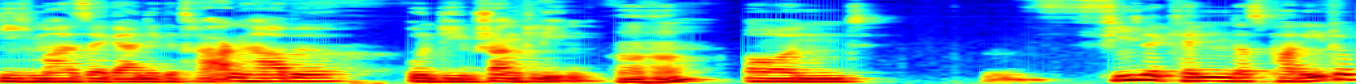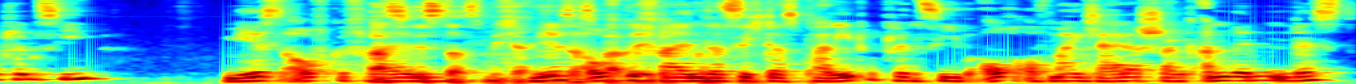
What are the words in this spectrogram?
die ich mal sehr gerne getragen habe und die im Schrank liegen. Und viele kennen das Pareto-Prinzip. Mir ist aufgefallen, Was ist das, Michael, Mir ist das aufgefallen, dass sich das Pareto-Prinzip auch auf meinen Kleiderschrank anwenden lässt.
